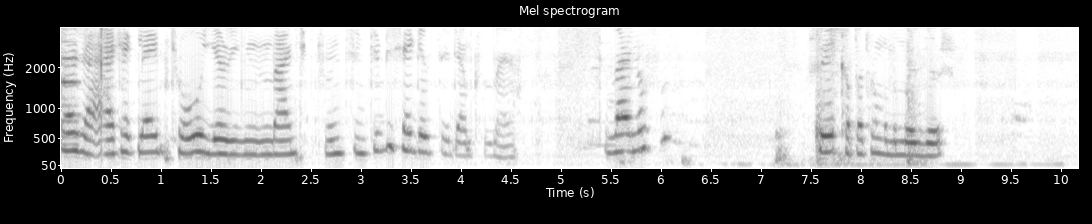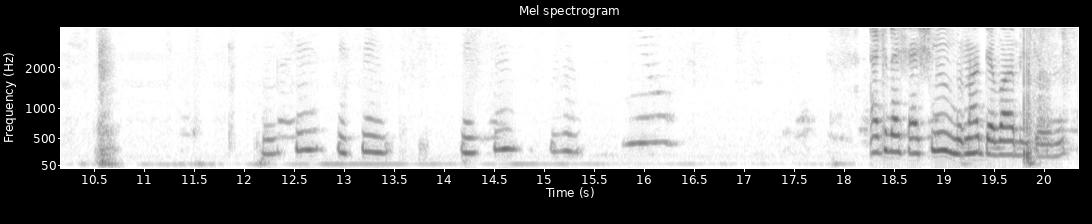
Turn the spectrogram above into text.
Arkadaşlar erkeklerin çoğu yayından çıksın. Çünkü bir şey göstereceğim kızlara. Kızlar nasıl? Şurayı kapatamadım özür. Arkadaşlar şimdi buna devam ediyoruz.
